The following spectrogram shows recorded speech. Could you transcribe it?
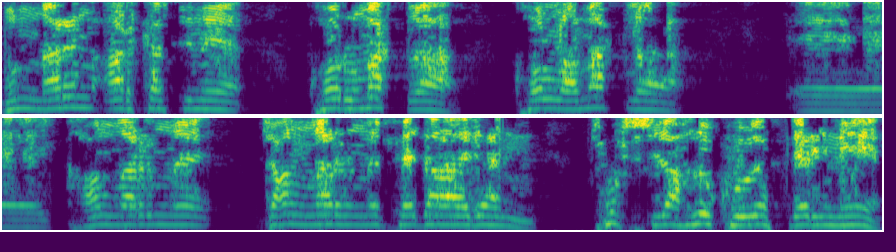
bunların arkasını korumakla, kollamakla eee, kanlarını, canlarını feda eden Türk Silahlı Kuvvetlerini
